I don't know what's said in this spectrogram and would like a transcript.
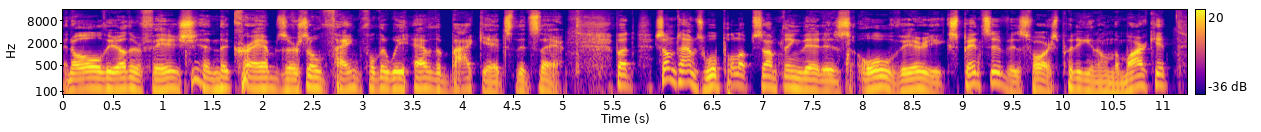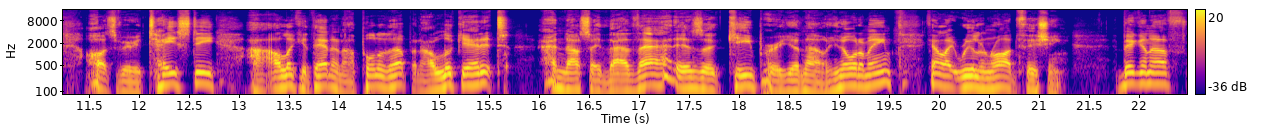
and all the other fish and the crabs are so thankful that we have the bycatch that's there. But sometimes we'll pull up something that is, oh, very expensive as far as putting it on the market. Oh, it's very tasty. I'll look at that and I'll pull it up and I'll look at it and I'll say that that is a keeper, you know. You know what I mean? Kind of like reel and rod fishing. Big enough,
